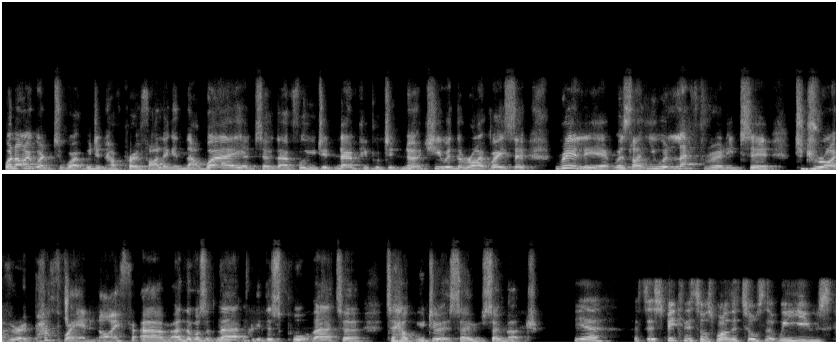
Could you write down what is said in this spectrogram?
When I went to work, we didn't have profiling in that way, and so therefore you didn't know people didn't nurture you in the right way. So really, it was like you were left really to to drive your own pathway in life, um, and there wasn't there really the support there to to help you do it so so much. Yeah, so speaking of tools, one of the tools that we use,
